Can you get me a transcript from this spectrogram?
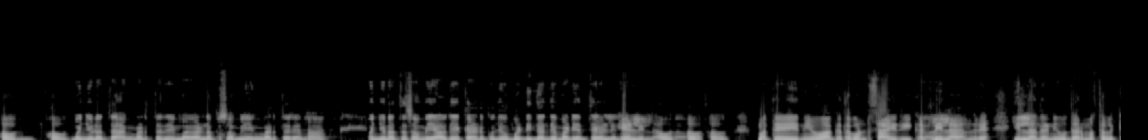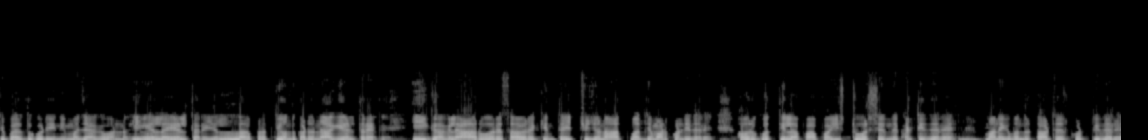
ಹೌದು ಹೌದು. ಮಂಜುನಾಥ ಹಂಗ್ ಮಾಡ್ತಾನೆ ಮ- ಅಣ್ಣಪ್ಪ ಸ್ವಾಮಿ ಹೆಂಗ್ ಮಾಡ್ತಾರೆ ಅಂತ. ಹಾ. ಮಂಜುನಾಥ ಸ್ವಾಮಿ ಯಾವುದೇ ಕಾರಣಕ್ಕೂ ನೀವು ಬಡ್ಡಿ ದಂಧೆ ಮಾಡಿ ಅಂತ ಹೇಳಲಿಲ್ಲ. ಹೇಳಿಲ್ಲ ಹೌದು ಹೌದು ಹೌದು. ಮತ್ತೆ ನೀವು ಆಗ ತಗೊಂಡು ಸಾಯಿರಿ ಕಟ್ಲಿಲ್ಲ ಅಂದ್ರೆ ಇಲ್ಲಾಂದ್ರೆ ನೀವು ಧರ್ಮಸ್ಥಳಕ್ಕೆ ಬರೆದು ಕೊಡಿ ನಿಮ್ಮ ಜಾಗವನ್ನು. ಹೀಗೆಲ್ಲ ಹೇಳ್ತಾರೆ. ಎಲ್ಲ ಪ್ರತಿಯೊಂದು ಕಡೆನೂ ಹಾಗೆ ಹೇಳ್ತಾರೆ. ಈಗಾಗಲೇ ಆರೂವರೆ ಸಾವಿರಕ್ಕಿಂತ ಹೆಚ್ಚು ಜನ ಆತ್ಮಹತ್ಯೆ ಮಾಡ್ಕೊಂಡಿದ್ದಾರೆ. ಅವ್ರಿಗೆ ಗೊತ್ತಿಲ್ಲ ಪಾಪ ಇಷ್ಟು ವರ್ಷದಿಂದ ಕಟ್ಟಿದ್ದಾರೆ ಮನೆಗೆ ಬಂದು ಟಾರ್ಚರ್ ಕೊಟ್ಟಿದ್ದಾರೆ.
